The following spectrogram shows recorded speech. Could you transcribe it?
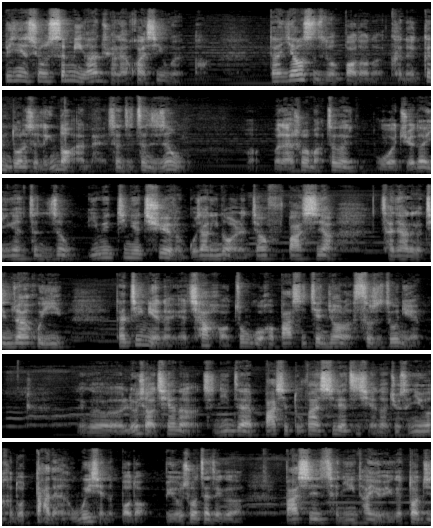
毕竟是用生命安全来换新闻啊。但央视这种报道呢，可能更多的是领导安排，甚至政治任务啊。本来说嘛，这个我觉得应该是政治任务，因为今年七月份国家领导人将赴巴西啊参加这个金砖会议，但今年呢也恰好中国和巴西建交了四十周年。那个刘晓谦呢，曾经在巴西毒贩系列之前呢，就曾经有很多大胆和危险的报道，比如说在这个巴西曾经他有一个倒计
